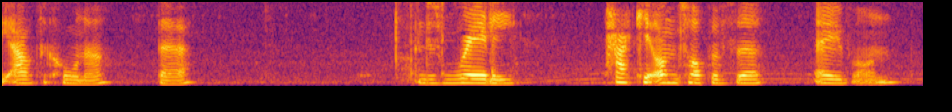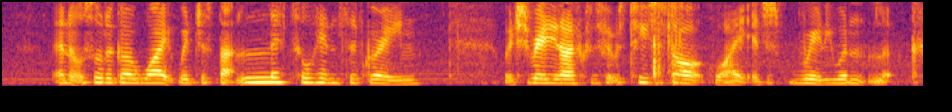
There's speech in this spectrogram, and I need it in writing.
the outer corner there and just really pack it on top of the Avon and it'll sort of go white with just that little hint of green which is really nice because if it was too stark white it just really wouldn't look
